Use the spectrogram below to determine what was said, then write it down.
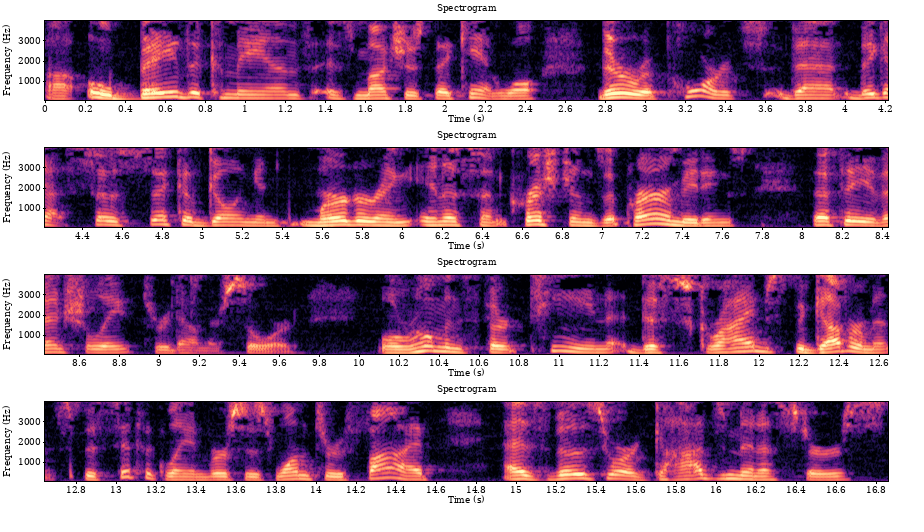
uh, obey the commands as much as they can. Well, there are reports that they got so sick of going and murdering innocent Christians at prayer meetings that they eventually threw down their sword. Well, Romans 13 describes the government specifically in verses 1 through 5 as those who are God's ministers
